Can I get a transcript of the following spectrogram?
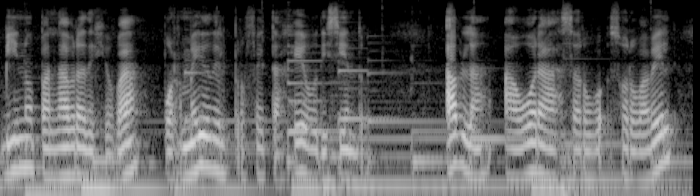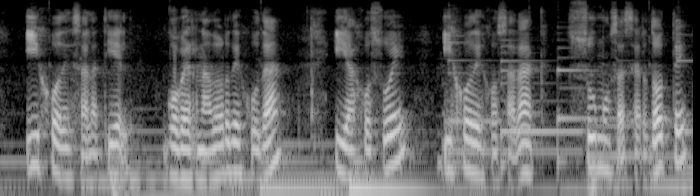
vino palabra de Jehová por medio del profeta Ageo, diciendo, Habla ahora a Zorobabel, hijo de Salatiel, gobernador de Judá, y a Josué, hijo de Josadac, sumo sacerdote,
